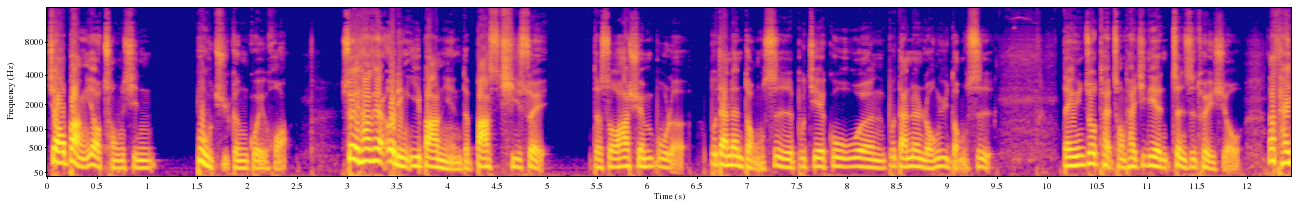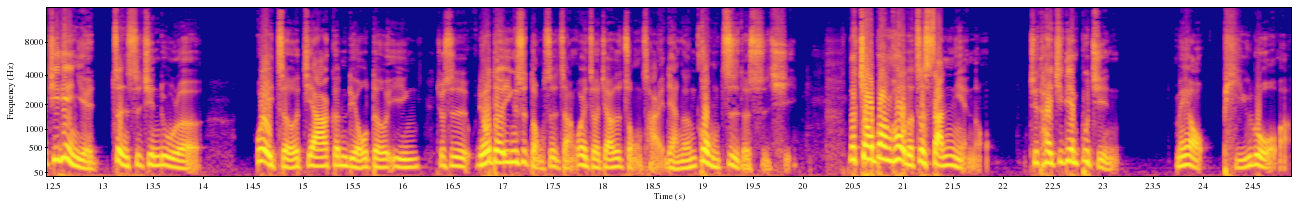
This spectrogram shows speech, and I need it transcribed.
交棒要重新布局跟规划，所以他在二零一八年的八十七岁的时候，他宣布了不担任董事、不接顾问、不担任荣誉董事，等于说台从台积电正式退休。那台积电也正式进入了魏哲家跟刘德英，就是刘德英是董事长，魏哲家是总裁，两个人共治的时期。那交棒后的这三年哦，其实台积电不仅没有疲弱嘛，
